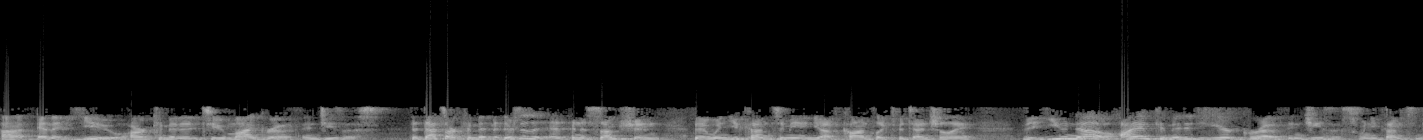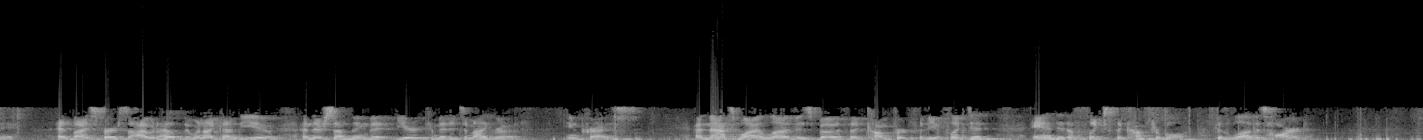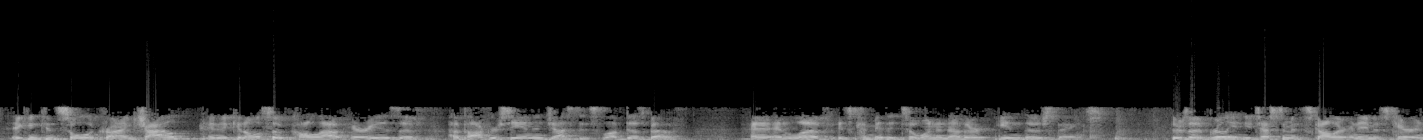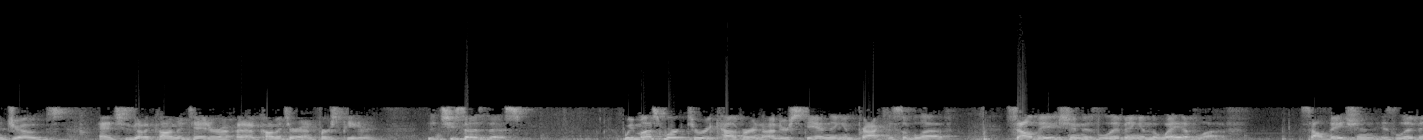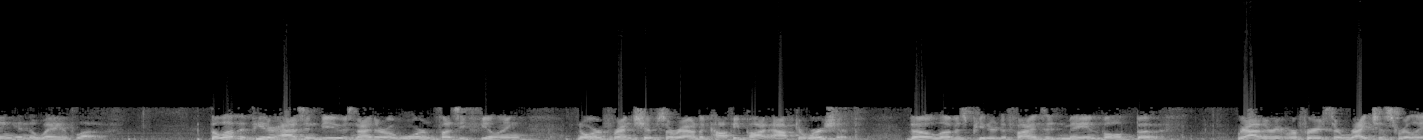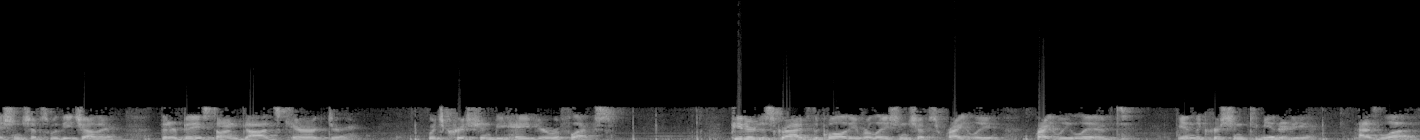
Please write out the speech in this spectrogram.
uh, and that you are committed to my growth in Jesus. That that's our commitment. There's an assumption that when you come to me and you have conflict potentially, that you know I am committed to your growth in Jesus when you come to me. And vice versa. I would hope that when I come to you and there's something that you're committed to my growth in Christ. And that's why love is both a comfort for the afflicted and it afflicts the comfortable. Because love is hard. It can console a crying child, and it can also call out areas of hypocrisy and injustice. Love does both. And, and love is committed to one another in those things. There's a brilliant New Testament scholar, her name is Karen Jobes, and she's got a commentator, a commentary on 1 Peter. And she says this We must work to recover an understanding and practice of love. Salvation is living in the way of love. Salvation is living in the way of love. The love that Peter has in view is neither a warm, fuzzy feeling nor friendships around a coffee pot after worship, though love as Peter defines it may involve both. Rather, it refers to righteous relationships with each other that are based on God's character, which Christian behavior reflects. Peter describes the quality of relationships rightly, rightly lived in the Christian community as love.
